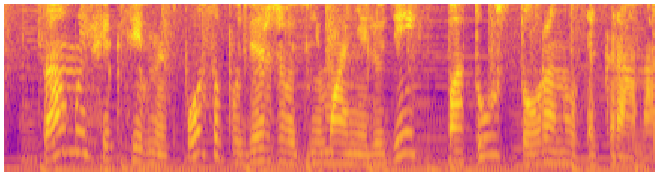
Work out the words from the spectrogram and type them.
– самый эффективный способ удерживать внимание людей по ту сторону экрана.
